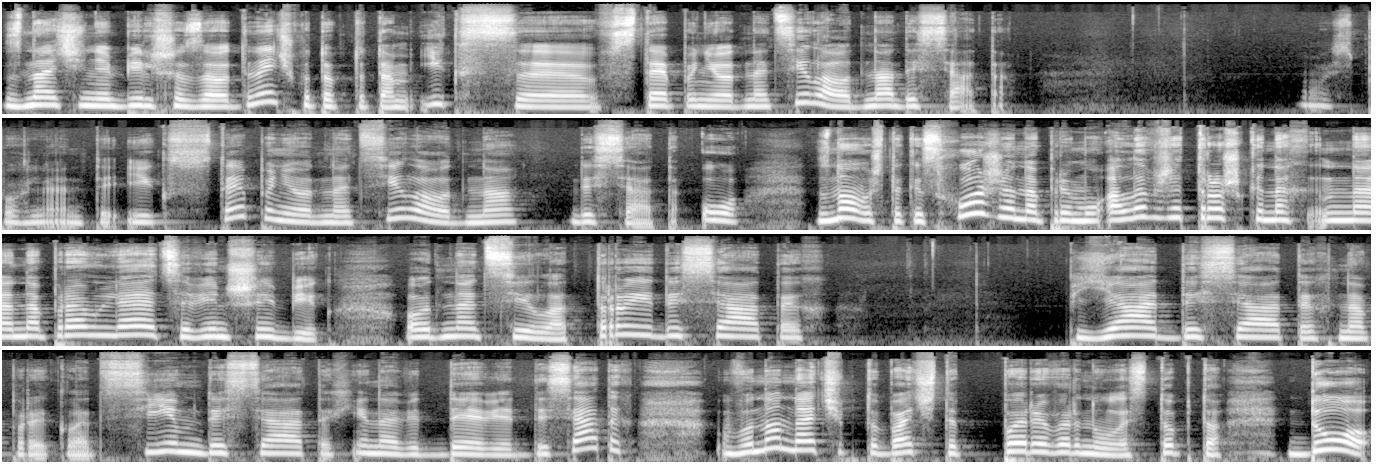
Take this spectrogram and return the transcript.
значення більше за одиничку, тобто там х е, в степені 1,1. Ось погляньте, х в степені 1,1. О, знову ж таки, схоже напряму, але вже трошки направляється в інший бік. 1,3, 5 десятих, наприклад, 7 десятих і навіть 9 десятих, воно начебто, бачите, перевернулось. Тобто до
